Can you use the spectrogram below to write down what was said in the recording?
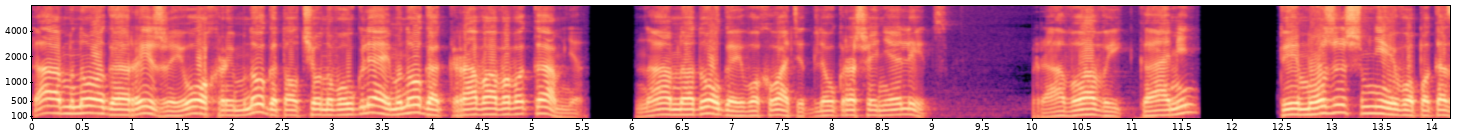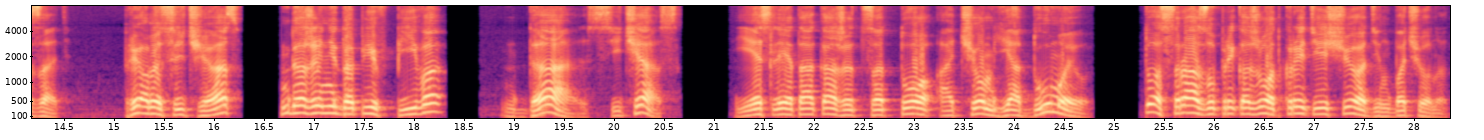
Там много рыжей охры, много толченого угля и много кровавого камня. Нам надолго его хватит для украшения лиц. Кровавый камень? Ты можешь мне его показать? Прямо сейчас? Даже не допив пива? Да, сейчас. Если это окажется то, о чем я думаю, то сразу прикажу открыть еще один бочонок.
